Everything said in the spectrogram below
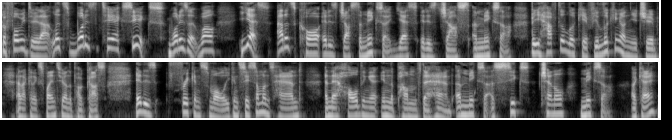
before we do that, let's what is the TX6? What is it? Well, yes, at its core, it is just a mixer. Yes, it is just a mixer. But you have to look if you're looking on YouTube, and I can explain to you on the podcast, it is freaking small. You can see someone's hand and they're holding it in the palm of their hand. A mixer, a six channel mixer Okay.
